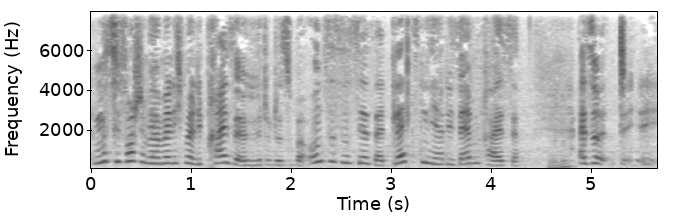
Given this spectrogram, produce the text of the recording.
Du musst dir vorstellen, wir haben ja nicht mal die Preise erhöht oder so. Bei uns ist es ja seit letztem Jahr dieselben Preise. Also d- äh,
